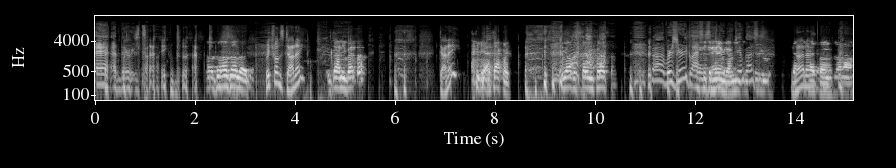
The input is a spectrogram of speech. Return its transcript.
and there we It's go. Danny Black. How's, how's that look? Which one's Danny? Is that any better? Danny? yeah, exactly. We are the same person. Ah, where's your You glasses? can hear me. I'm using glasses? two No, no. right.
